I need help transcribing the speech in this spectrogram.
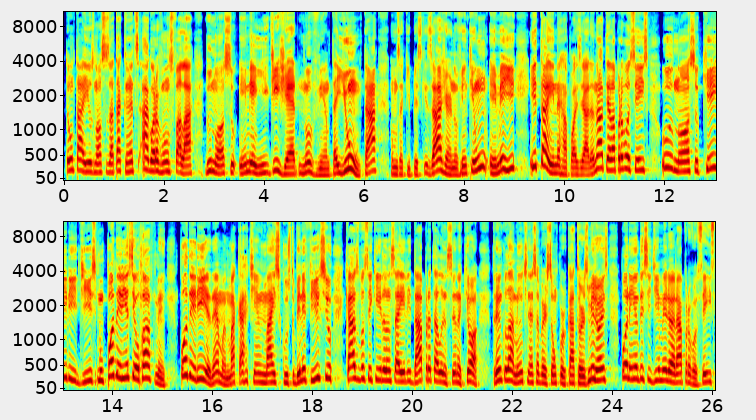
Então tá aí os nossos atacantes. Agora vamos falar do nosso MI de GER 91, tá? Vamos aqui pesquisar GER 91, MI, e tá aí, né, rapaziada? Na tela para vocês, o nosso queridíssimo, poderia ser o Hoffman? Poderia, né, mano? Uma cartinha mais custo-benefício. Caso você queira lançar ele, dá pra tá lançando aqui, ó, tranquilamente nessa versão por 14 milhões. Porém, eu decidi melhorar para vocês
